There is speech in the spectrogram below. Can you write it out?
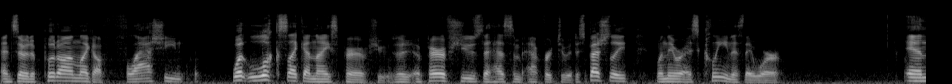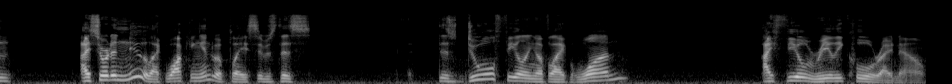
And so to put on like a flashy what looks like a nice pair of shoes, a, a, pair of shoes that has some effort to it, especially when they were as clean as they were. And I sort of knew, like walking into a place, it was this this dual feeling of like one, I feel really cool right now,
